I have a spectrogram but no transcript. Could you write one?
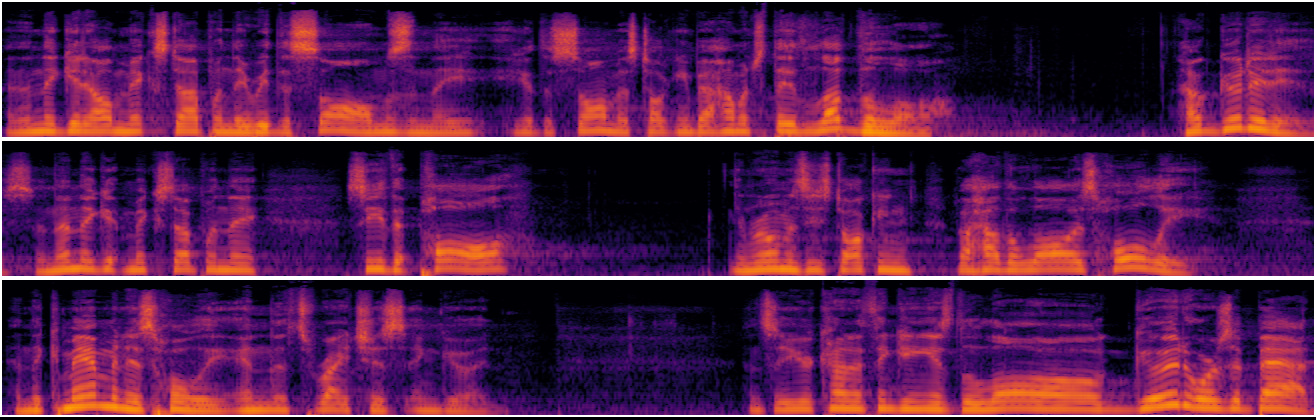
And then they get all mixed up when they read the Psalms and they hear the psalmist talking about how much they love the law how good it is. And then they get mixed up when they see that Paul, in Romans, he's talking about how the law is holy and the commandment is holy and it's righteous and good. And so you're kind of thinking, is the law good or is it bad?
